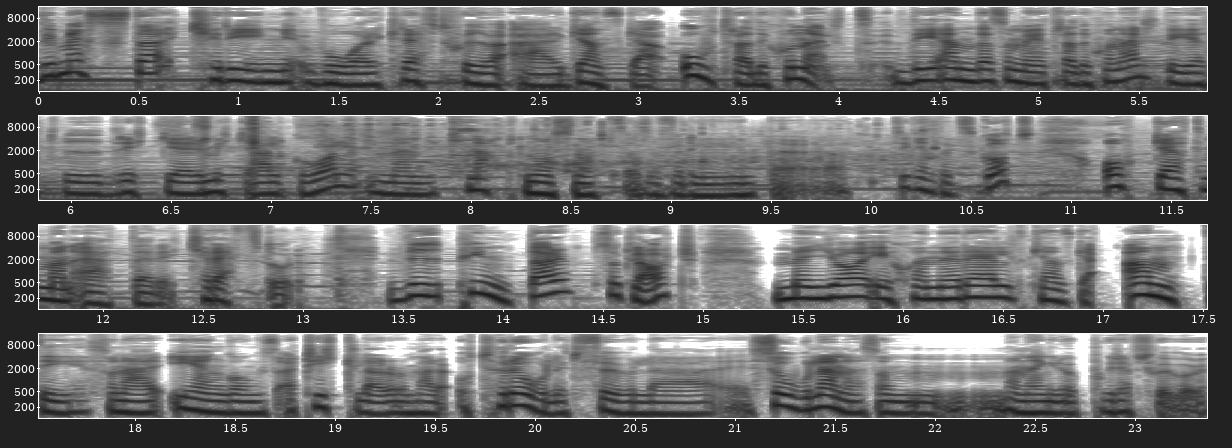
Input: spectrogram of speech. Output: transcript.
Det mesta kring vår kräftskiva är ganska otraditionellt. Det enda som är traditionellt är att vi dricker mycket alkohol men knappt någon snaps, alltså för det är inte, tycker inte att det är så gott. Och att man äter kräftor. Vi pyntar såklart, men jag är generellt ganska anti såna här engångsartiklar och de här otroligt fula eh, solarna som man hänger upp på kräftskivor.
